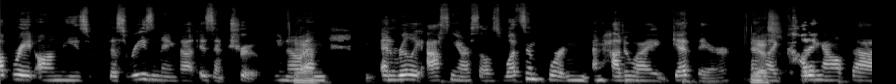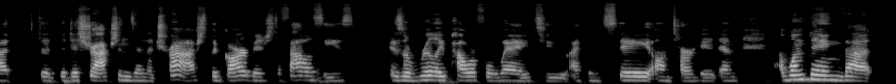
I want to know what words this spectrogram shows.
operate on these this reasoning that isn't true. You know, yeah. and and really asking ourselves what's important and how do I get there, and yes. like cutting out that the, the distractions and the trash, the garbage, the fallacies is a really powerful way to, I think, stay on target. And one thing that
